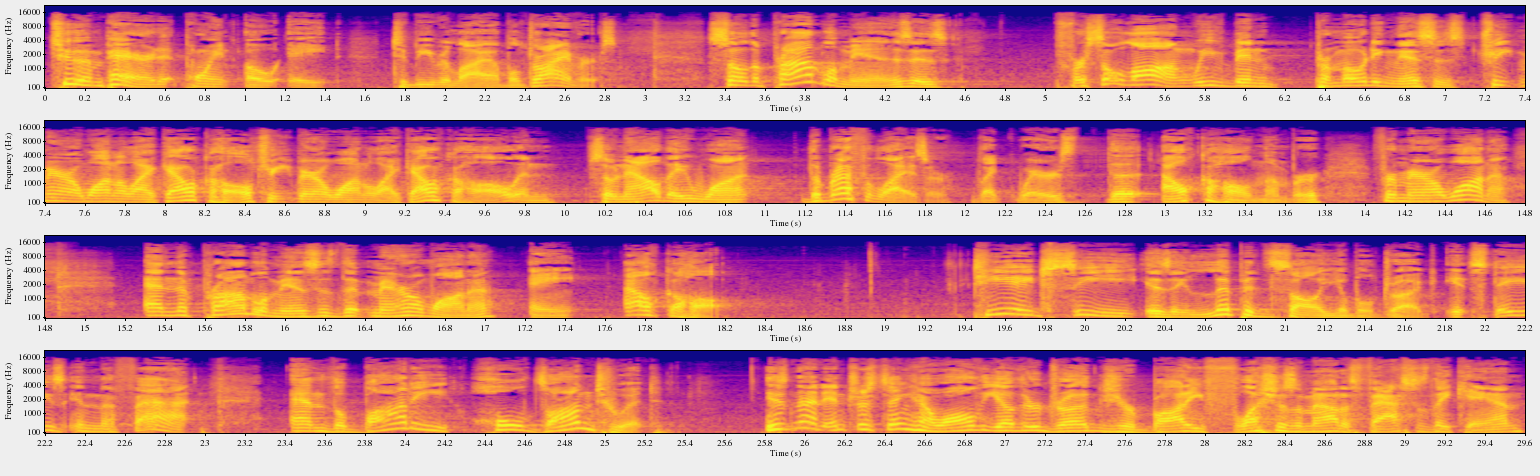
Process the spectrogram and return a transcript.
too impaired at 0.08 to be reliable drivers. So the problem is, is for so long, we've been promoting this as treat marijuana like alcohol, treat marijuana like alcohol. And so now they want the breathalyzer. Like, where's the alcohol number for marijuana? And the problem is, is that marijuana ain't alcohol. THC is a lipid soluble drug. It stays in the fat and the body holds on to it. Isn't that interesting how all the other drugs, your body flushes them out as fast as they can,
